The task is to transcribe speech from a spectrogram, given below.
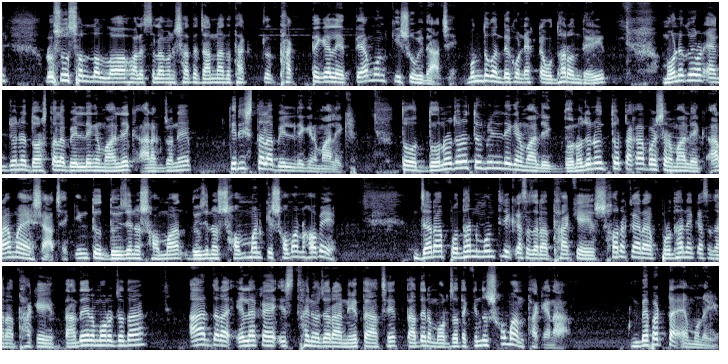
রসুল সাল্লাহ আলাইসাল্লামের সাথে জান্নাতে থাকতে গেলে তেমন কি সুবিধা আছে? বন্ধুগণ, দেখুন একটা উদাহরণ দেই। মনে করুন একজনের দশতলা বিল্ডিংয়ের মালিক আর একজনে তিরিশতলা বিল্ডিংয়ের মালিক। তো দোনোজনই তো বিল্ডিংয়ের মালিক, দোনোজনই তো টাকা পয়সার মালিক আরামায়েসে আছে, কিন্তু দুইজনের সম্মান দুইজনের সম্মান কি সমান হবে? যারা প্রধানমন্ত্রীর কাছে যারা থাকে, সরকার প্রধানের কাছে যারা থাকে, তাদের মর্যাদা আর যারা এলাকায় স্থানীয় যারা নেতা আছে, তাদের মর্যাদা কিন্তু সমান থাকে না। ব্যাপারটা এমনই।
